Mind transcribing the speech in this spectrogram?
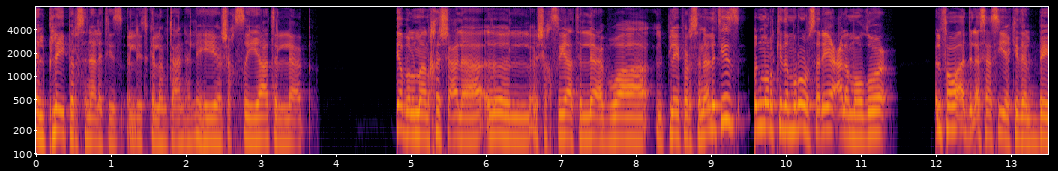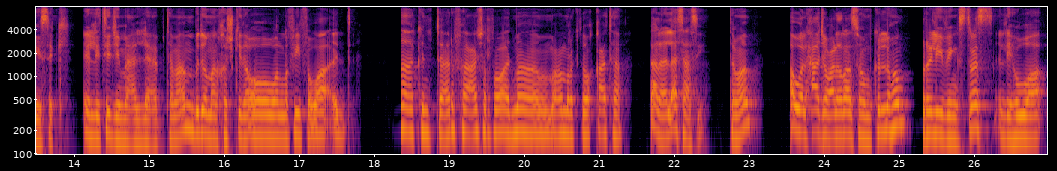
ال play personalities اللي تكلمت عنها اللي هي شخصيات اللعب. قبل ما نخش على شخصيات اللعب وال play personalities بنمر كذا مرور سريع على موضوع الفوائد الأساسية كذا ال basic اللي تجي مع اللعب تمام؟ بدون ما نخش كذا أوه والله في فوائد ما كنت تعرفها عشر فوائد ما عمرك توقعتها. لا لا الأساسي تمام؟ أول حاجة وعلى رأسهم كلهم relieving stress اللي هو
